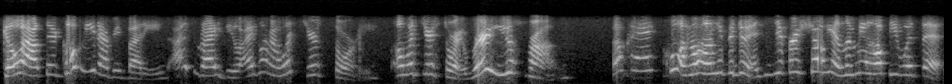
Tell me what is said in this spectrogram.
go out there, go meet everybody. That's what I do. I go. What's your story? Oh, what's your story? Where are you from? Okay, cool. How long have you been doing? This is your first show here. Let me help you with this.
